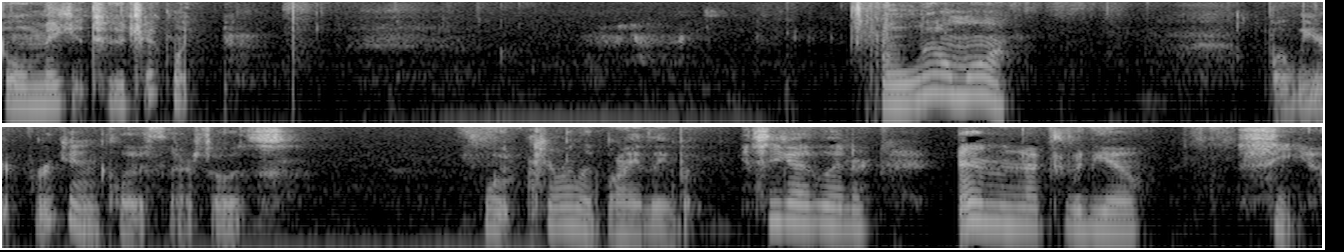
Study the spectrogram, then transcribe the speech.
And we'll make it to the checkpoint. A little more. But we're, we're getting close there, so it's... We can't really buy anything, but see you guys later in the next video. See ya.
